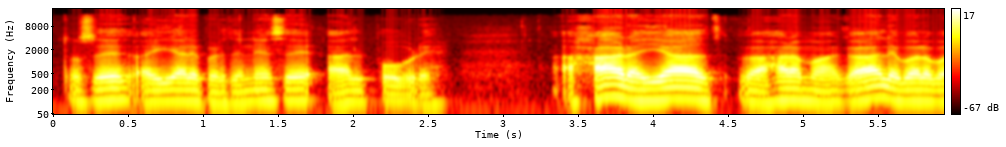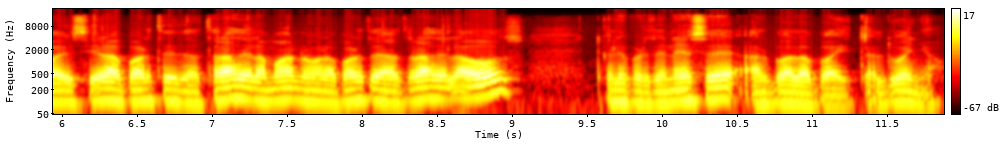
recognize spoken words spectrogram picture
entonces ahí ya le pertenece al pobre. Ahara yad bajara magal le va a decir la parte de atrás de la mano o la parte de atrás de la hoz, entonces le pertenece al balabait, al dueño.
